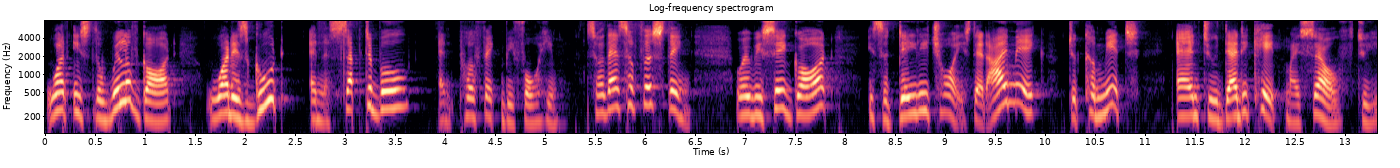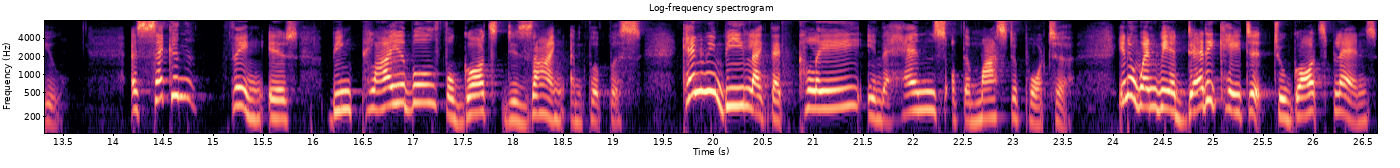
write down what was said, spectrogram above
what is the will of God, what is good and acceptable and perfect before Him. So that's the first thing where we say, God, it's a daily choice that I make to commit and to dedicate myself to you. A second thing is being pliable for God's design and purpose. Can we be like that clay in the hands of the master potter? You know, when we are dedicated to God's plans,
